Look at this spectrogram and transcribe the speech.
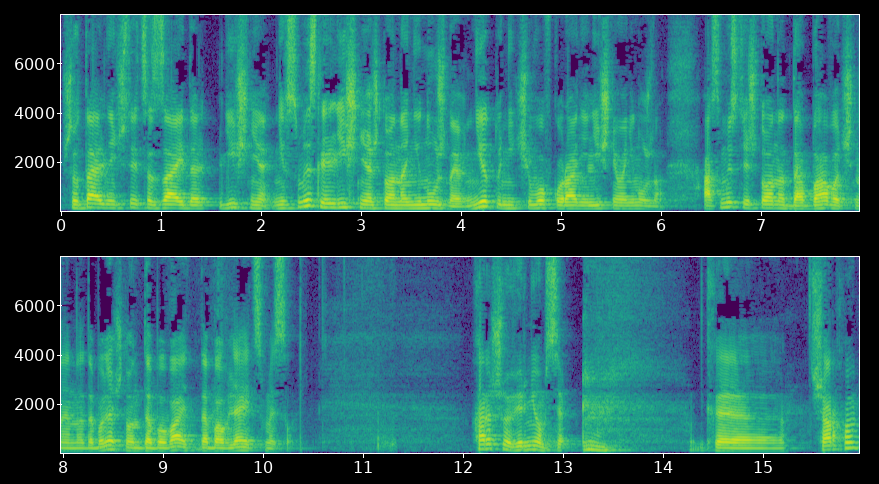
что та или иная частица зайда лишняя, не в смысле лишняя, что она не нужная, нету ничего в Коране лишнего не нужно, а в смысле, что она добавочная, она добавляет, что он добавляет, добавляет смысл. Хорошо, вернемся к э, шарху.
